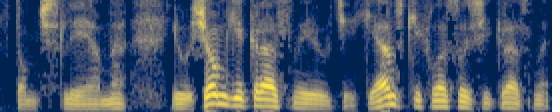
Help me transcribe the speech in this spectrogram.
в том числе и она и у семги красной, и у тихоокеанских лососей красная.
